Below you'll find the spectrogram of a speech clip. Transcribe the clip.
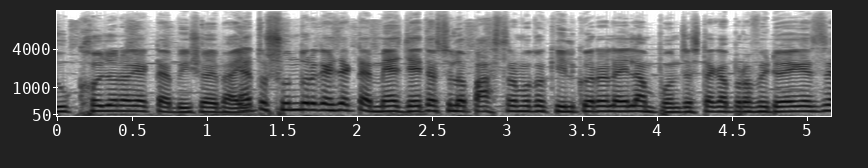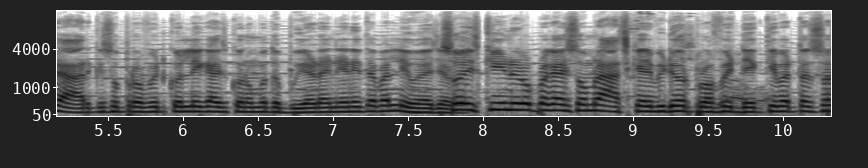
দুঃখজনক একটা বিষয় ভাই। এত সুন্দর গাইছে একটা ম্যাচ যাইতেছিল, পাঁচটার মতো কিল করে লাইলাম, পঞ্চাশ টাকা প্রফিট হয়ে গেছে, আর কিছু প্রফিট করলে গাইজ কোনো মতো বুয়াটা নিয়ে নিতে পারলি, হয়ে যাবে। সো স্ক্রিনের উপরে গাইজ তোমরা আজকের ভিডিওর প্রফিট দেখতে পারতেছো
